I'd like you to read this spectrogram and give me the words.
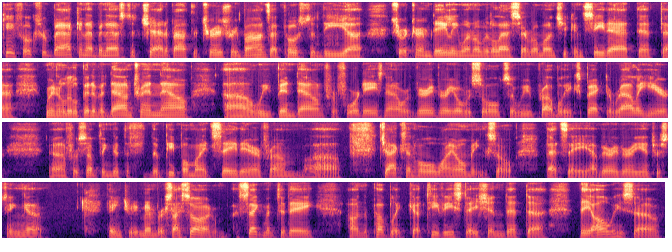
Okay, folks, we're back, and I've been asked to chat about the Treasury bonds. I posted the uh, short-term daily one over the last several months. You can see that that uh, we're in a little bit of a downtrend now. Uh, we've been down for four days now. We're very, very oversold, so we probably expect a rally here. Uh, for something that the, the people might say there from uh, Jackson Hole, Wyoming. So that's a, a very, very interesting uh, thing to remember. So I saw a, segment today on the public uh, TV station that uh, they always uh,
